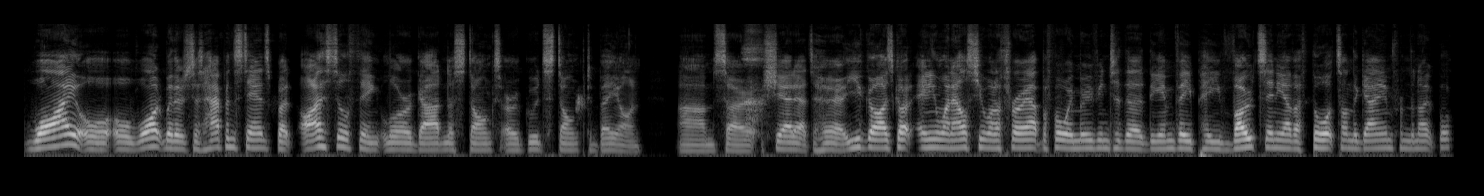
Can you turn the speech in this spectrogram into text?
why or, or what, whether it's just happenstance, but I still think Laura Gardner stonks are a good stonk to be on. Um, so shout out to her. You guys got anyone else you want to throw out before we move into the, the MVP votes? Any other thoughts on the game from the notebook?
